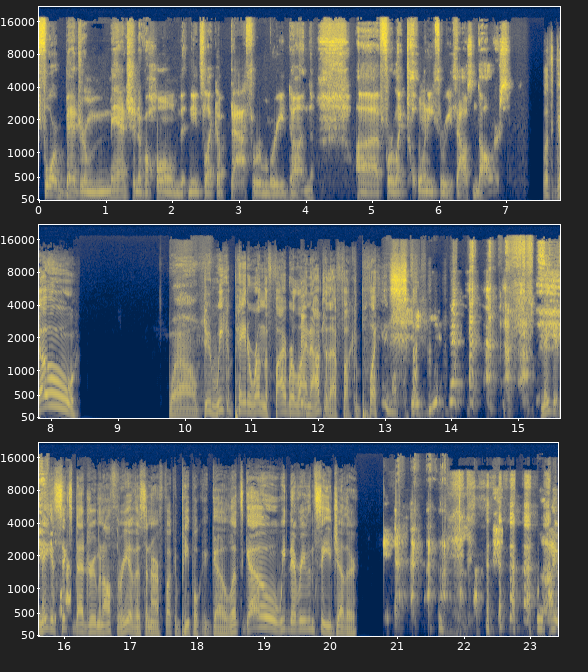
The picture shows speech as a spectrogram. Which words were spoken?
four bedroom mansion of a home that needs like a bathroom redone uh, for like twenty three thousand dollars. Let's go, wow dude. We could pay to run the fiber line out to that fucking place. make it make it six bedroom, and all three of us and our fucking people could go. Let's go. We'd never even see each other. Well, I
